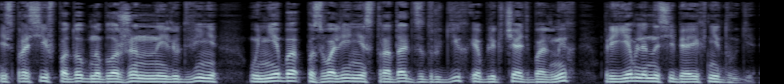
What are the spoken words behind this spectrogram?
и, спросив, подобно блаженной Людвине, у неба позволение страдать за других и облегчать больных, приемля на себя их недуги.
